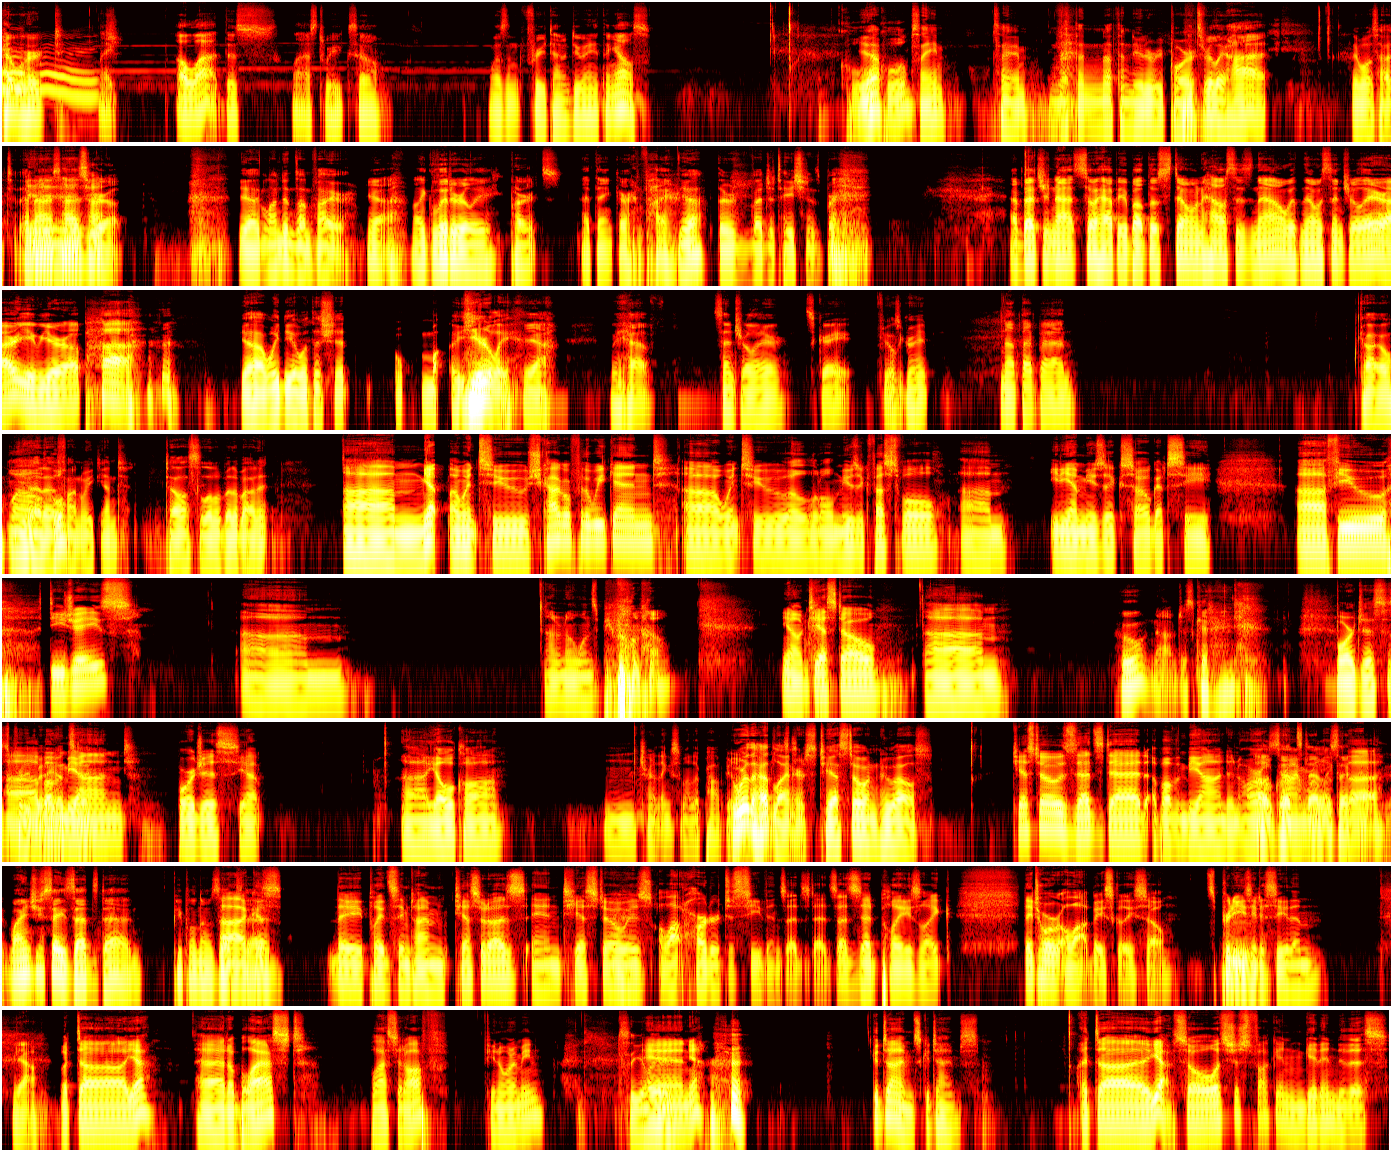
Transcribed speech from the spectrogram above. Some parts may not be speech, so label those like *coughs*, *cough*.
I worked like a lot this last week, so wasn't free time to do anything else. Cool, yeah, cool. Same, same. Nothing, nothing new to report. It's really hot, It was hot today. but not as hot as hot. Europe. *laughs* yeah, London's on fire. Yeah, like literally parts I think are on fire. Yeah, their vegetation is burning. *laughs* I bet you're not so happy about those stone houses now with no central air, are you, Europe? *laughs* Ha! yeah, we deal with this shit yearly. yeah, we have central air. It's great. Feels great. Not that bad. Kyle, you Well, had a cool. fun weekend. Tell us a little bit about it. Um, yep, I went to Chicago for the weekend. Uh, went to a little music festival, um, EDM music. So got to see a few DJs. Um, I don't know ones *laughs* people know. You know, Tiesto. Um, Who? No, I'm just kidding. *laughs* Borgeous is pretty uh, big. Above and I'd say. Beyond, Borgeous. Yep. Uh, Yellow Claw. Mm, trying to think of some other popular. Who are the ones. headliners? Tiesto and who else? Tiesto, Zed's Dead, Above and Beyond, and RL Oh, Grime were like the Why didn't you say Zed's dead? People know Zed's dead. because they played the same time Tiesto does, and Tiesto is a lot harder to see than Zed's Dead. Zed's Dead plays like they tour a lot basically, so it's pretty easy Mm. to see them. Yeah. But uh, yeah, had a blast, blasted off, if you know what I mean. See you later. And yeah, *laughs* good times, good times. But uh, yeah, so let's just fucking get into this.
